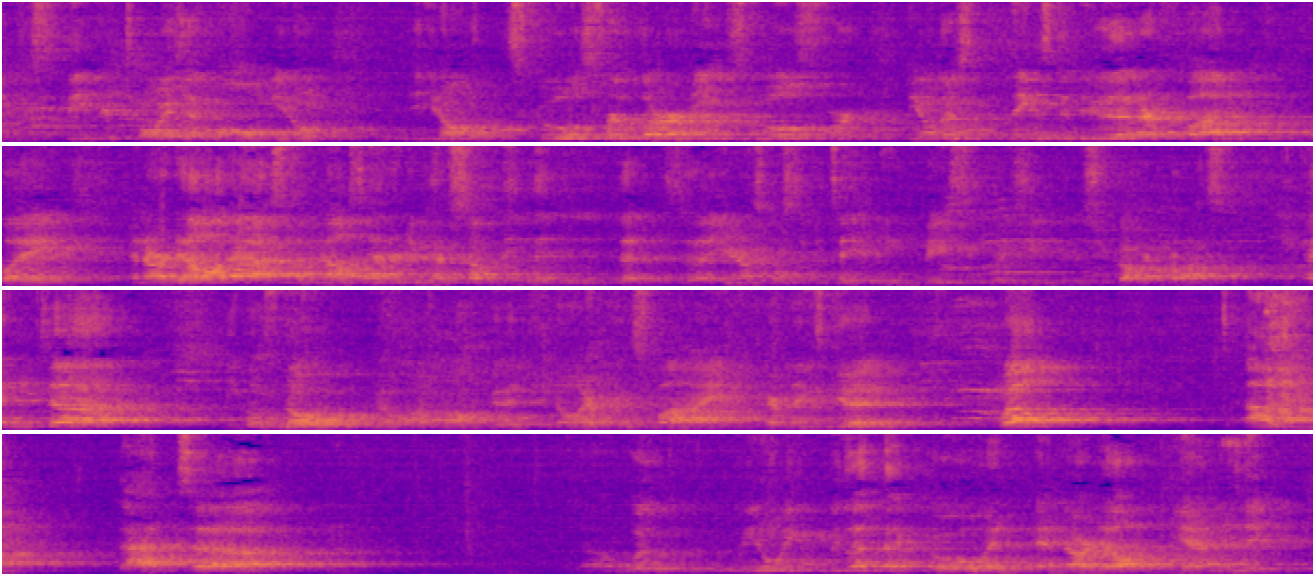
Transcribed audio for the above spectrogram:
You just leave your toys at home. You don't, you know, school's for learning. School's for, you know, there's things to do that are fun to play. And Ardell asked him, Alexander, do you have something that, that uh, you're not supposed to be taking, basically, got across? And uh, he goes, no, no, I'm all good. No, everything's fine. Everything's good. Well, um, that uh, uh was you know, we, we let that go, and, and Ardell began to take,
